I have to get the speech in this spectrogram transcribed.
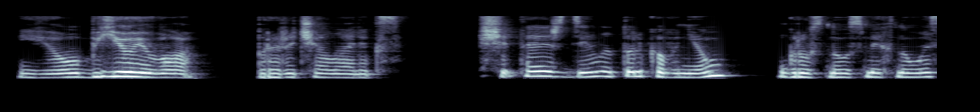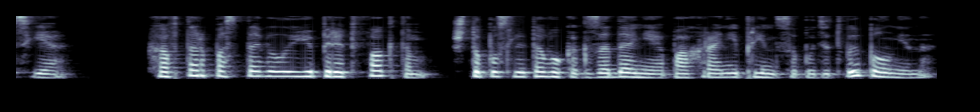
«Я убью его!» — прорычал Алекс. «Считаешь, дело только в нем?» — грустно усмехнулась я. Хафтар поставил ее перед фактом, что после того, как задание по охране принца будет выполнено,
